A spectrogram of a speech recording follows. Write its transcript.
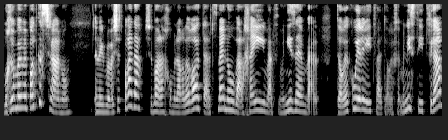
ברוכים הבאים לפודקאסט שלנו. אלינו מבשת פראדה, שבו אנחנו מלרלרות על עצמנו ועל החיים ועל פמיניזם ועל תיאוריה קווירית ועל תיאוריה פמיניסטית וגם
